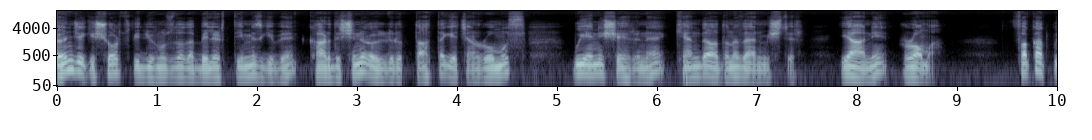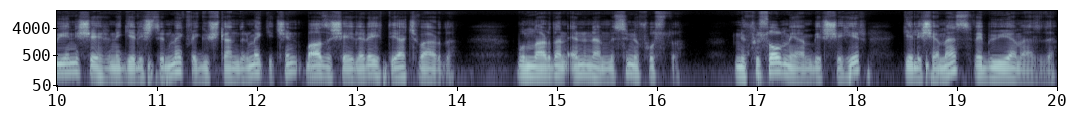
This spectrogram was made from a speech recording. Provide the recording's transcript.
Önceki short videomuzda da belirttiğimiz gibi kardeşini öldürüp tahta geçen Romus bu yeni şehrine kendi adını vermiştir. Yani Roma. Fakat bu yeni şehrini geliştirmek ve güçlendirmek için bazı şeylere ihtiyaç vardı. Bunlardan en önemlisi nüfustu. Nüfus olmayan bir şehir gelişemez ve büyüyemezdi.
